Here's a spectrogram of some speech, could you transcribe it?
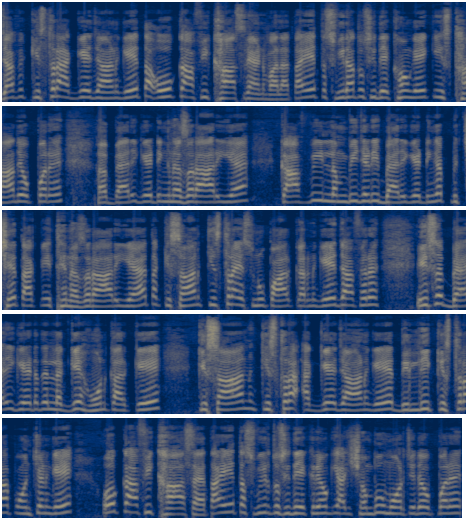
ਜਾਂ ਫਿਰ ਕਿਸ ਤਰ੍ਹਾਂ ਅੱਗੇ ਜਾਣਗੇ, ਤਾਂ ਉਹ ਕਾਫੀ ਖਾਸ ਰਹਿਣ ਵਾਲਾ ਤਾਂ ਇਹ ਤਸਵੀਰਾਂ ਤੁਸੀਂ ਦੇਖੋਗੇ ਕਿ ਇਸ ਥਾਂ ਦੇ ਉੱਪਰ ਬੈਰੀਗੇਟਿੰਗ ਨਜ਼ਰ ਆ ਰਹੀ ਹੈ। ਕਾਫੀ ਲੰਬੀ ਜਿਹੜੀ ਬੈਰੀਗੇਟਿੰਗ ਹੈ, ਪਿੱਛੇ ਤੱਕ ਇੱਥੇ ਨਜ਼ਰ ਆ ਰਹੀ ਹੈ। ਤਾਂ ਕਿਸਾਨ ਕਿਸ ਤਰ੍ਹਾਂ ਇਸ ਨੂੰ ਪਾਰ ਕਰਨਗੇ ਜਾਂ ਫਿਰ ਇਸ ਬੈਰੀਗੇਟ ਦੇ ਲੱਗੇ ਹੋਣ ਕਰਕੇ ਕਿਸਾਨ ਕਿਸ ਤਰ੍ਹਾਂ ਅੱਗੇ ਜਾਣਗੇ, ਦਿੱਲੀ ਕਿਸ ਤਰ੍ਹਾਂ ਪਹੁੰਚਣਗੇ, ਉਹ ਕਾਫੀ ਖਾਸ ਹੈ। ਤਾਂ ਇਹ ਤਸਵੀਰ ਤੁਸੀਂ ਦੇਖ ਰਹੇ ਹੋ ਕਿ ਅੱਜ ਸ਼ੰਭੂ ਮੋਰਚੇ ਦੇ ਉੱਪਰ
